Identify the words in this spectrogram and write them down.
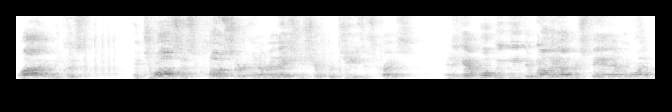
Why? Because it draws us closer in a relationship with Jesus Christ. And again, what we need to really understand, everyone,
